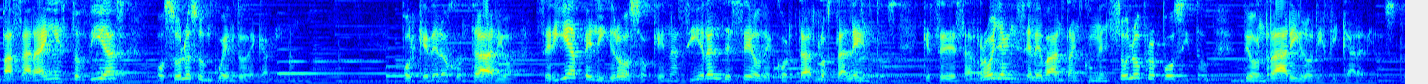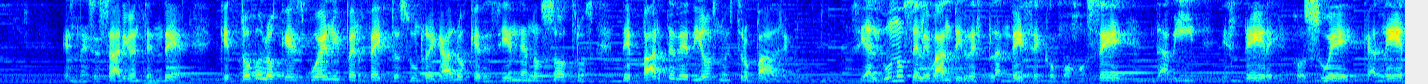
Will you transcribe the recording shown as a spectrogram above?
¿pasará en estos días o solo es un cuento de camino? porque de lo contrario sería peligroso que naciera el deseo de cortar los talentos que se desarrollan y se levantan con el solo propósito de honrar y glorificar a Dios. Es necesario entender que todo lo que es bueno y perfecto es un regalo que desciende a nosotros de parte de Dios nuestro Padre si alguno se levanta y resplandece como José, David, Esther, Josué, Caleb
